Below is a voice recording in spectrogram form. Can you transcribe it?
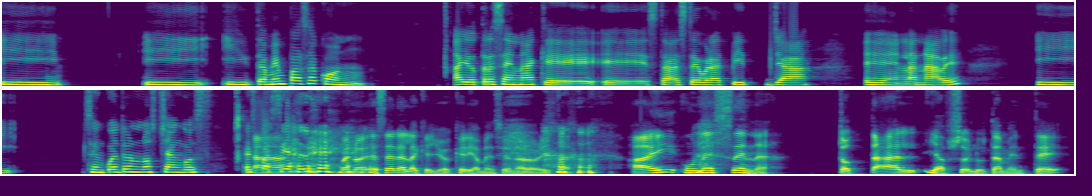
y, y, y también pasa con, hay otra escena que eh, está este Brad Pitt ya en la nave y se encuentran unos changos ah, espaciales. Bueno, esa era la que yo quería mencionar ahorita. Hay una escena total y absolutamente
